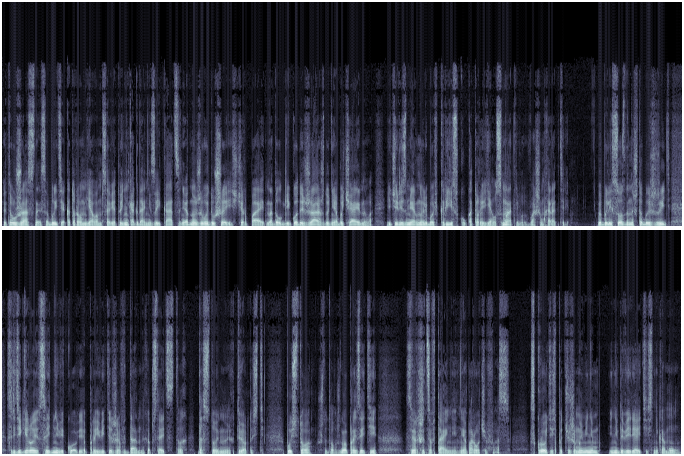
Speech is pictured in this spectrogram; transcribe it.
Это ужасное событие, о котором я вам советую никогда не заикаться, ни одной живой душе исчерпает на долгие годы жажду необычайного и чрезмерную любовь к риску, который я усматриваю в вашем характере. Вы были созданы, чтобы жить среди героев Средневековья. Проявите же в данных обстоятельствах достойную их твердость. Пусть то, что должно произойти, свершится в тайне, не опорочив вас. Скройтесь под чужим именем и не доверяйтесь никому.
